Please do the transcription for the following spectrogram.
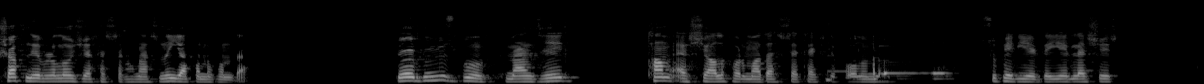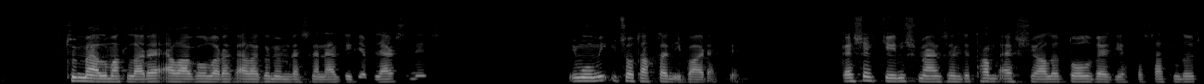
Uşaq nevrologiya xəstəxanasının yaxınlığında. Gördüyünüz bu mənzil tam əşyalı formada sizə təklif olunur. Super yerdə yerləşir. Bütün məlumatları əlavə olaraq əlaqə nömrəsindən əldə edə bilərsiniz. Ümumi 3 otaqdan ibarətdir. Qəşəng geniş mənzildir, tam əşyalı, dolu vəziyyətdə satılır,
